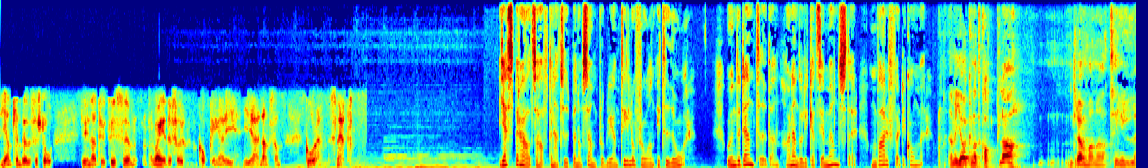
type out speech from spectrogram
egentligen behöver förstå det är naturligtvis eh, vad är det för kopplingar i, i hjärnan som går snett. Jesper har alltså haft den här typen av sömnproblem till och från i tio år. Och under den tiden har han ändå lyckats se mönster om varför det kommer. Jag har kunnat koppla drömmarna till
